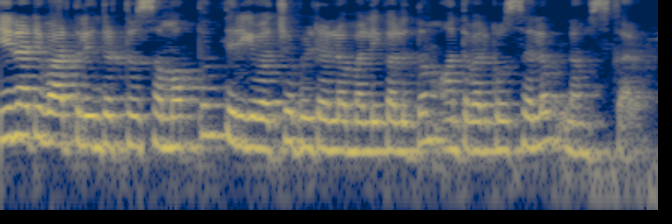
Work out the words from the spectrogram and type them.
ఈనాటి వార్తలు ఇంతటితో సమాప్తం. తిరిగి వచ్చే బిల్టన్లో మళ్ళీ కలుద్దాం. అంతవరకు సెలవు. నమస్కారం.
